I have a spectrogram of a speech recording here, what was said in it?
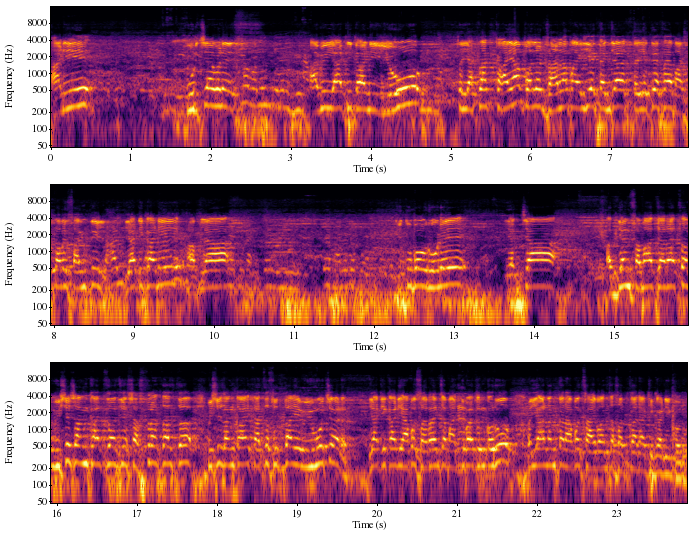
आणि पुढच्या वेळेस आम्ही या ठिकाणी येऊ तर याचा काया पलट झाला पाहिजे. त्यांच्या येत्या साहेब भाषणामध्ये सांगतील. या ठिकाणी आपल्या जितूभाऊ रोडे यांच्या अध्ययन समाचाराचं विशेष अंकाचं जे शस्त्राचं विशेष अंक आहे त्याचं सुद्धा हे विमोचन या ठिकाणी आपण सर्वांच्या माध्यमातून करू. यानंतर आपण साहेबांचा सत्कार या ठिकाणी करू.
